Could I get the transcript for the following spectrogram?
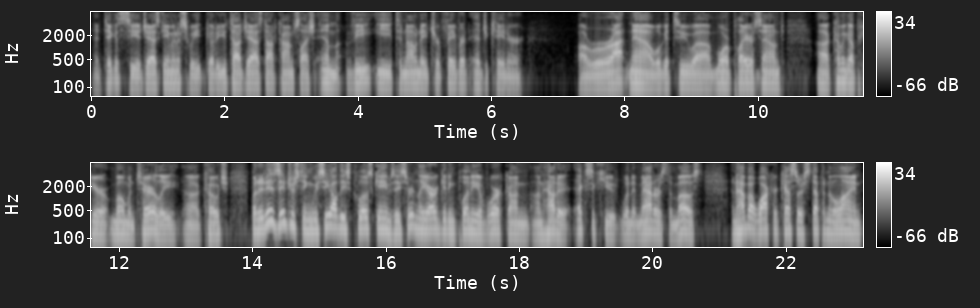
and tickets to see a jazz game in a suite. Go to utahjazz.com slash MVE to nominate your favorite educator. Uh, right now, we'll get to uh, more player sound uh, coming up here momentarily, uh, Coach. But it is interesting. We see all these close games. They certainly are getting plenty of work on, on how to execute when it matters the most. And how about Walker Kessler stepping to the line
